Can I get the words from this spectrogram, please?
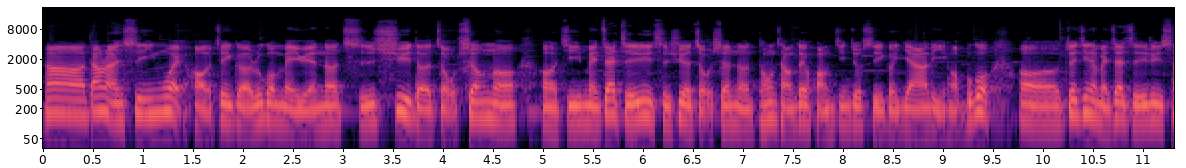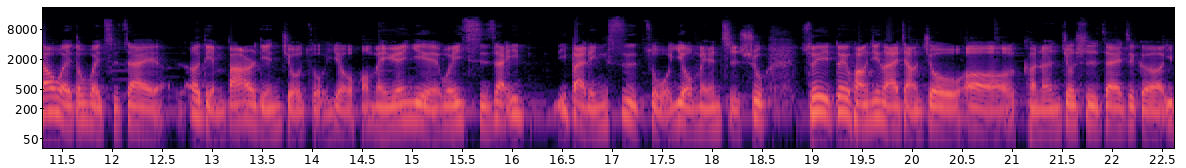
那当然是因为哈，这个如果美元呢持续的走升呢，呃，及美债殖利率持续的走升呢，通常对黄金就是一个压力哈。不过呃，最近的美债殖利率稍微都维持在二点八、二点九左右哈，美元也维持在一一百零四左右美元指数，所以对黄金来讲就呃可能就是在这个一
